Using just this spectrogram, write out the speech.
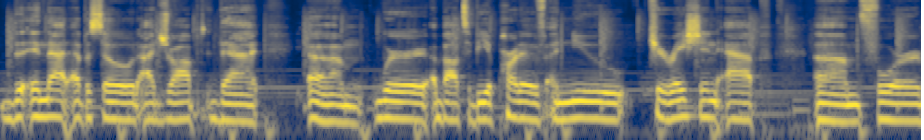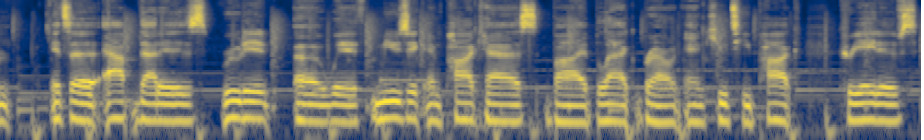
the, in that episode, I dropped that um, we're about to be a part of a new curation app um, for it's a app that is rooted uh, with music and podcasts by Black, Brown, and QT creatives,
